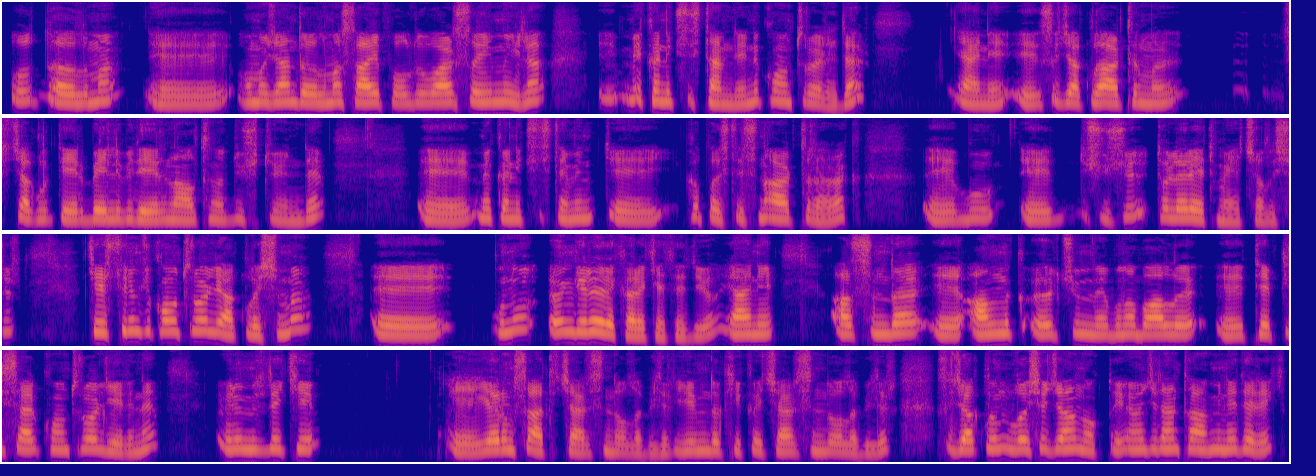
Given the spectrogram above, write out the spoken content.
o dağılıma, eee, homojen dağılıma sahip olduğu varsayımıyla, eee, mekanik sistemlerini kontrol eder. Yani, eee, sıcaklığı artırma sıcaklık değeri belli bir değerin altına düştüğünde, eee, mekanik sistemin, eee, kapasitesini artırarak, eee, bu, eee, düşüşü tolere etmeye çalışır. Kestirimci kontrol yaklaşımı, eee, bunu öngörerek hareket ediyor. Yani aslında, eee, anlık ölçüm ve buna bağlı, eee, tepkisel kontrol yerine önümüzdeki, eee, yarım saat içerisinde olabilir, 20 dakika içerisinde olabilir. Sıcaklığın ulaşacağı noktayı önceden tahmin ederek,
